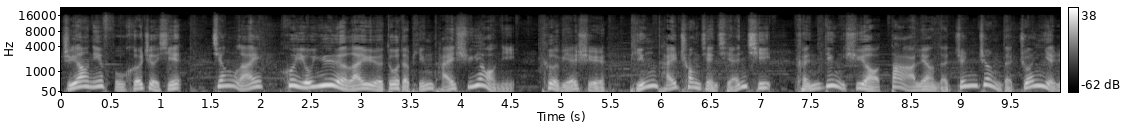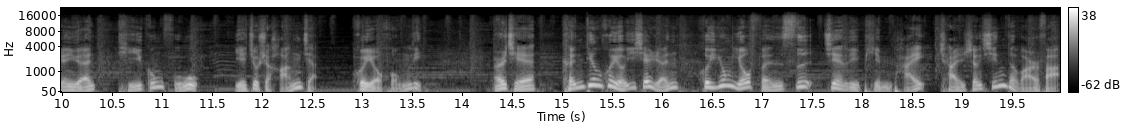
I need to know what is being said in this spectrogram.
只要你符合这些，将来会有越来越多的平台需要你，特别是平台创建前期，肯定需要大量的真正的专业人员提供服务，也就是行家会有红利。而且肯定会有一些人会拥有粉丝，建立品牌，产生新的玩法。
